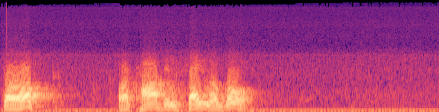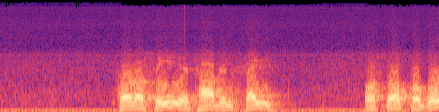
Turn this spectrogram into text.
Stå opp og ta din seng og gå. For å si ta din seng og stå opp og gå,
